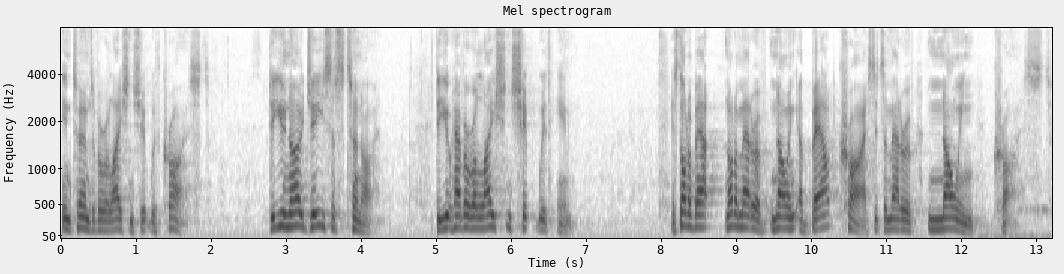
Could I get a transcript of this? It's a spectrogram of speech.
in terms of a relationship with Christ? Do you know Jesus tonight? Do you have a relationship with Him? It's not, about, not a matter of knowing about Christ, it's a matter of knowing Christ.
